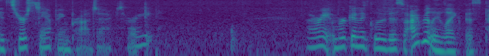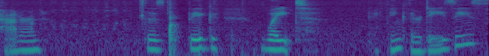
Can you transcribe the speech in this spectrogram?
It's your stamping project, right? All right, we're to glue this. I really like this pattern. Those big white, I think they're daisies.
